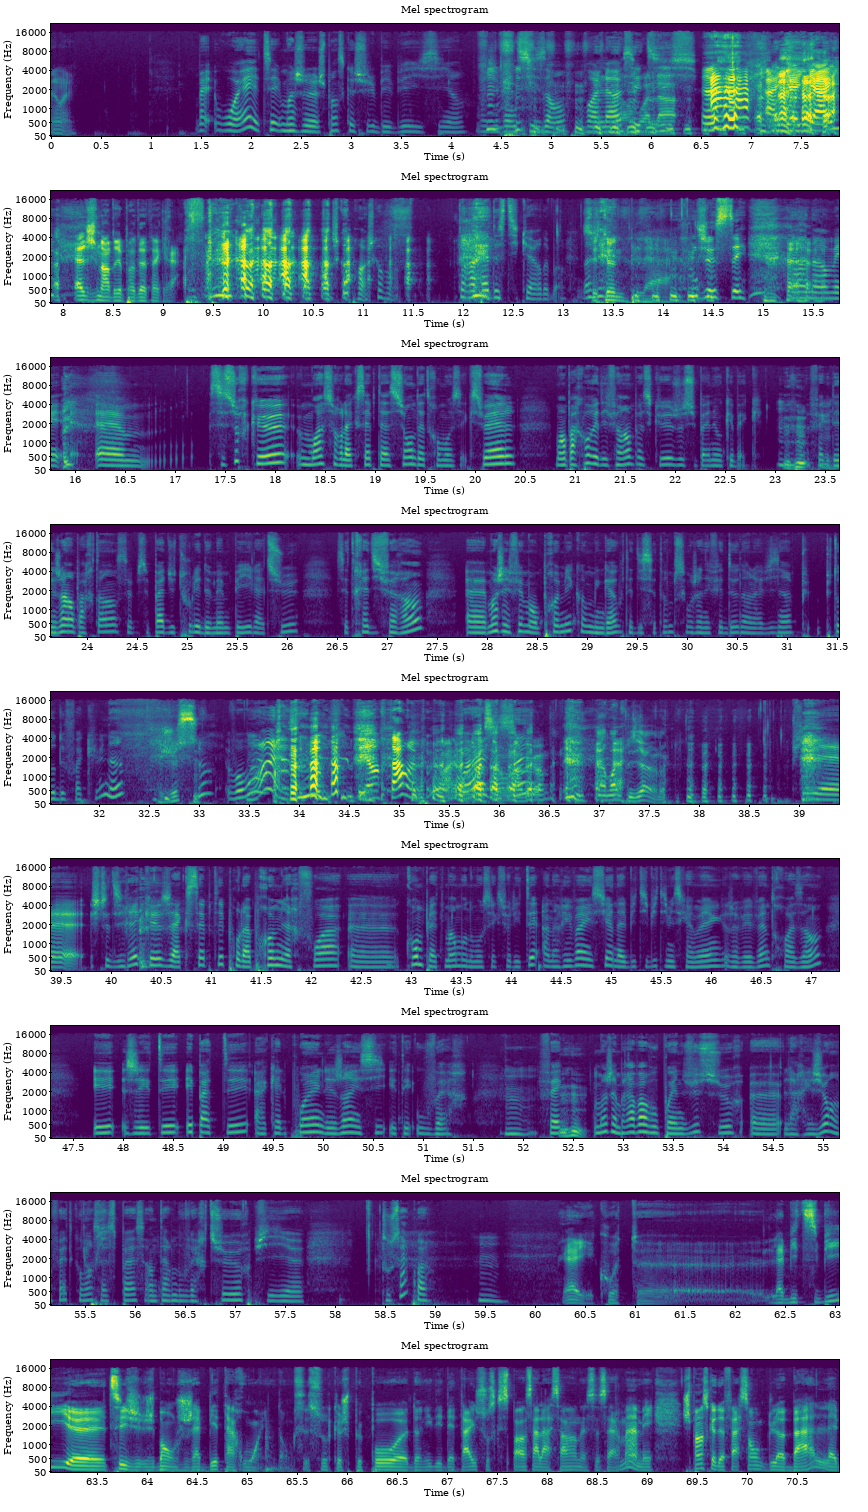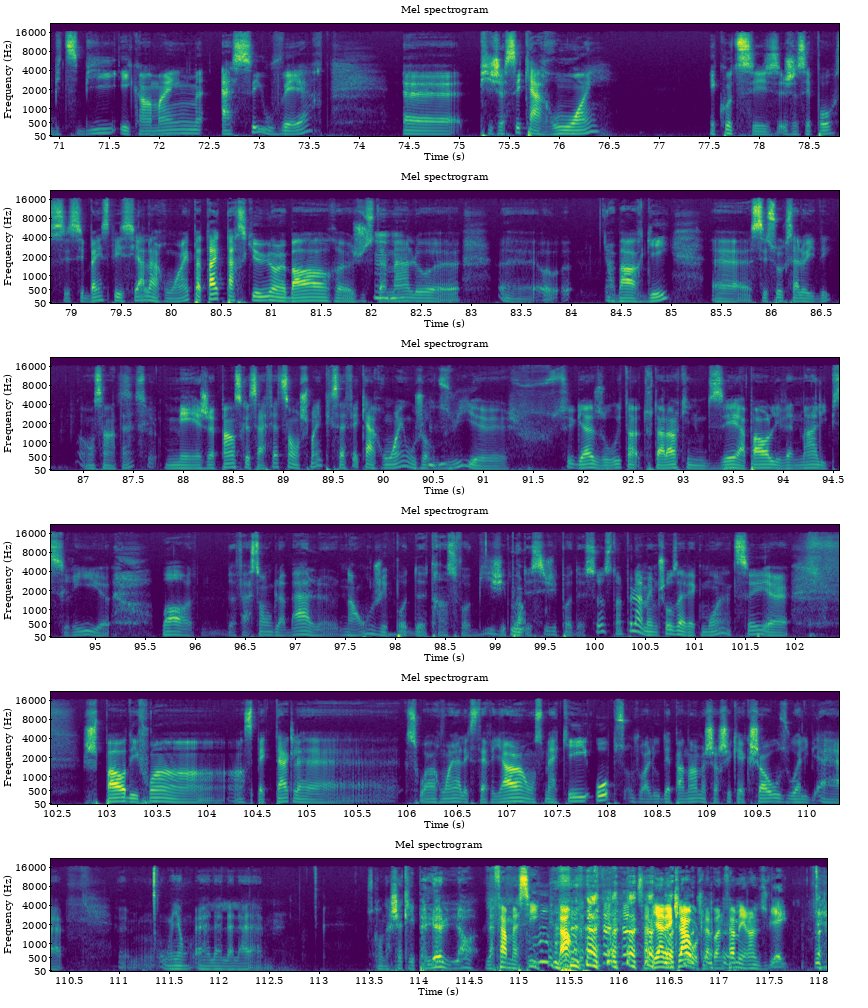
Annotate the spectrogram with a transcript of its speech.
Ah ouais. Ben ouais, tu sais, moi je, je pense que je suis le bébé ici. Hein. Moi j'ai 26 ans. Voilà, c'est voilà. dit. aïe aïe aïe. Elle, je ne demanderai pas d'autographe. Je comprends, je comprends. T'auras pas de sticker de bord. C'est une blague. je sais. Non, non, mais euh, c'est sûr que moi, sur l'acceptation d'être homosexuel, mon parcours est différent parce que je suis pas née au Québec. Mhm. Fait que Mhm. déjà, en partant, c'est c'est pas du tout les deux mêmes pays là-dessus. C'est très différent. Euh, moi, j'ai fait mon premier coming out à 17 ans, parce que moi, j'en ai fait deux dans la vie, hein, plutôt deux fois qu'une. Hein. Juste ça? Ouais, ouais. T'es en retard un peu. Ouais, Ouais, c'est ça. en. À moins de plusieurs, là. Puis, euh, je te dirais que j'ai accepté pour la première fois euh, complètement mon homosexualité en arrivant ici en Abitibi-Témiscamingue. J'avais 23 ans et j'ai été épatée à quel point les gens ici étaient ouverts. Mm. Fait que Mhm. moi, j'aimerais avoir vos points de vue sur euh, la région, en fait, comment ça se passe en termes d'ouverture, puis euh, tout ça, quoi. Mm. Hey, écoute, euh, l'Abitibi, euh, tu sais, bon, j'habite à Rouen, donc c'est sûr que je peux pas euh, donner des détails sur ce qui se passe à la Sarre nécessairement, mais je pense que de façon globale, l'Abitibi est quand même assez ouverte. Euh, Puis je sais qu'à Rouen, écoute, c'est, je sais pas, c'est, c'est bien spécial à Rouen. Peut-être parce qu'il y a eu un bar, euh, justement, là, euh, euh, un bar gay. Euh, c'est sûr que ça l'a aidé, on s'entend. Mais je pense que ça a fait son chemin, puis que ça fait qu'à Rouen, aujourd'hui, tu sais, gars, Zoé, tout à l'heure, qui nous disait, à part l'événement à l'épicerie, euh, bon, de façon globale, euh, non, j'ai pas de transphobie, j'ai pas Non. de ci, j'ai pas de ça. C'est un peu la même chose avec moi, tu sais. euh, je pars des fois en, en spectacle, à- soit à Rouen à l'extérieur, on se maquille. Oups, je vais aller au dépanneur me chercher quelque chose ou à, à, euh, voyons, à la, qu'on achète les pilules, là? La pharmacie. Bon, ça vient avec l'âge. La bonne femme est rendue vieille. tu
